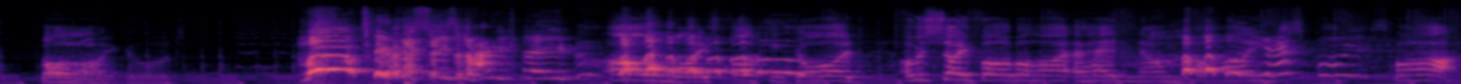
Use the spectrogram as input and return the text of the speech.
oh, four. Oh, my God. Oh, team of the season, Harry Kane! Oh, my fucking God. I was so far behind, ahead, and now I'm behind. yes, boys! Fuck.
